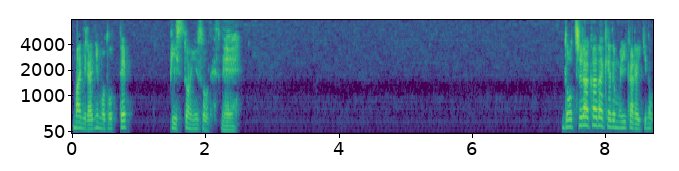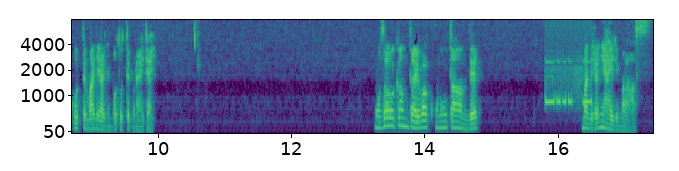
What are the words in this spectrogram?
マニラに戻って、ピストン輸送ですね。どちらかだけでもいいから生き残ってマニラに戻ってもらいたい。小沢艦隊はこのターンでマニラに入ります。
